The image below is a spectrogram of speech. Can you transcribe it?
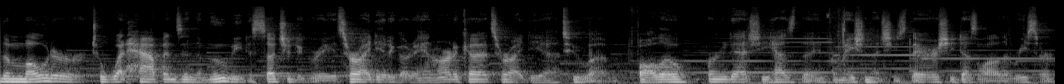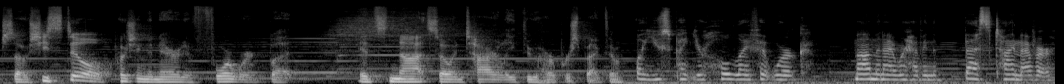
the motor to what happens in the movie to such a degree. It's her idea to go to Antarctica. It's her idea to uh, follow Bernadette. She has the information that she's there. She does a lot of the research. So she's still pushing the narrative forward, but it's not so entirely through her perspective. Well, you spent your whole life at work. Mom and I were having the best time ever.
